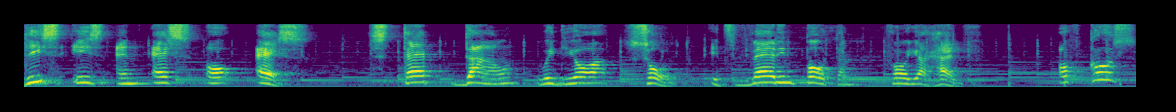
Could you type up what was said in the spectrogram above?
this is an SOS. Step down with your salt. It's very important for your health. Of course,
